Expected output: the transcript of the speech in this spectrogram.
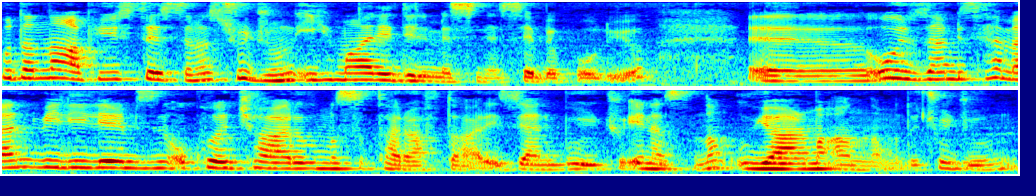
Bu da ne yapıyor? İster istemez çocuğun ihmal edilmesine sebep oluyor. Ee, o yüzden biz hemen velilerimizin okula çağrılması taraftarıyız. Yani bu en azından uyarma anlamında çocuğun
